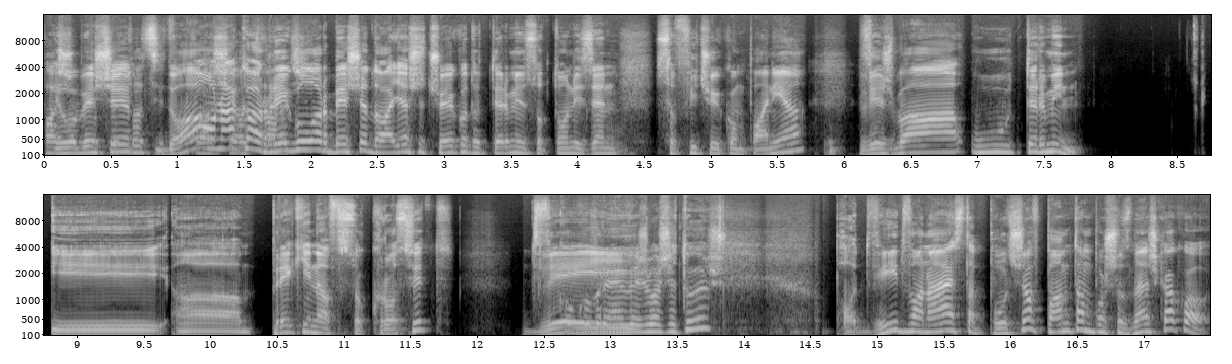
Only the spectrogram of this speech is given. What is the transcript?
Баш Него беше, почетоците, да, онака регулар беше, доаѓаше човекот од термин со Тони Зен, со Фичо и компанија, вежба у термин. И а, прекинав со кросфит, две Колку време вежбаше тогаш? Па од 2012 почнав, памтам, пошто знаеш како,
